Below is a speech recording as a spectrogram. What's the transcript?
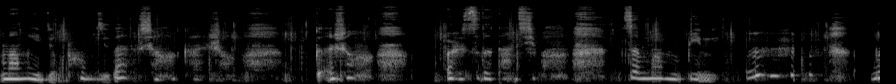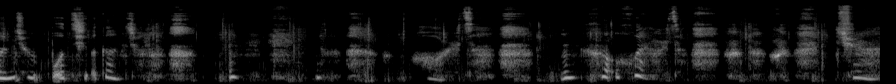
妈妈已经迫不及待的想要感受，感受儿子的大鸡巴在妈妈臂里，嗯，完全勃起的感觉了。嗯，好儿子，嗯，好坏儿子，居然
